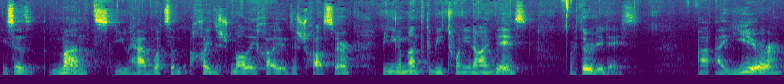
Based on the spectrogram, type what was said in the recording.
He says months you have what's a chaydish mali chaydish chaser, meaning a month could be 29 days or 30 days. Uh, a year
